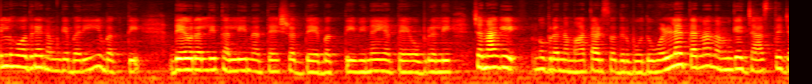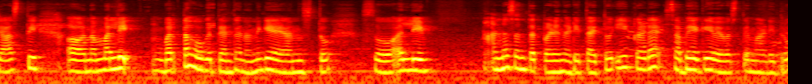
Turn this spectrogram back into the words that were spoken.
ಇಲ್ಲಿ ಹೋದರೆ ನಮಗೆ ಬರೀ ಭಕ್ತಿ. ದೇವರಲ್ಲಿ ತಲ್ಲೀನತೆ ಶ್ರದ್ಧೆ ಭಕ್ತಿ ವಿನಯತೆ ಒಬ್ಬರಲ್ಲಿ ಚೆನ್ನಾಗಿ ಒಬ್ಬರನ್ನ ಮಾತಾಡ್ಸೋದಿರ್ಬೋದು. ಒಳ್ಳೆತನ ನಮಗೆ ಜಾಸ್ತಿ ಜಾಸ್ತಿ ನಮ್ಮಲ್ಲಿ ಬರ್ತಾ ಹೋಗುತ್ತೆ ಅಂತ ನನಗೆ ಅನ್ನಿಸ್ತು ಸೊ ಅಲ್ಲಿ ಅನ್ನ ಸಂತರ್ಪಣೆ ನಡೀತಾ ಇತ್ತು. ಈ ಕಡೆ ಸಭೆಗೆ ವ್ಯವಸ್ಥೆ ಮಾಡಿದ್ರು.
